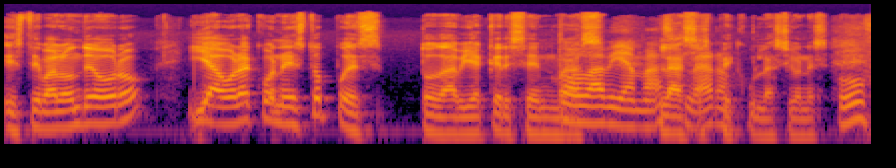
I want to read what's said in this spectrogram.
este balón de oro. Y ahora con esto, pues todavía crecen más, Todavía más, las claro. especulaciones. Uf.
